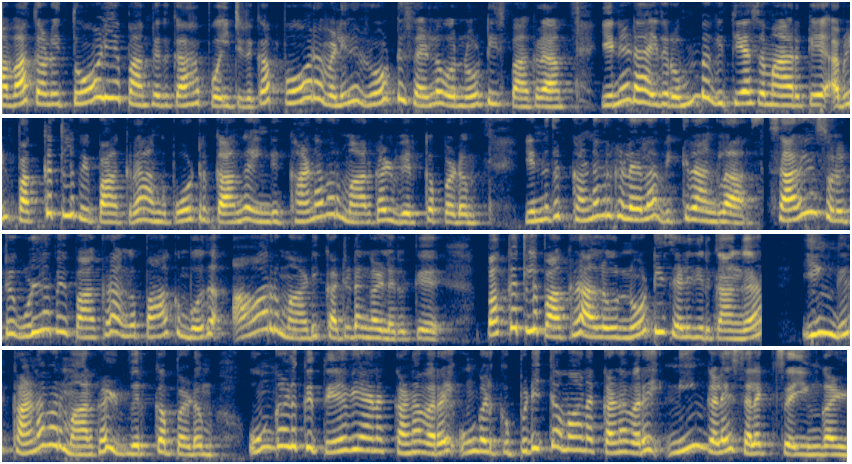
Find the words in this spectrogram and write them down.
அவள் தன்னுடைய தோழியை பார்க்கறதுக்காக போயிட்டு இருக்கா போகிற வழியில் ரோட்டு சைடில் ஒரு நோட்டீஸ் பார்க்குறா. என்னடா இது ரொம்ப வித்தியாசமாக இருக்கே அப்படின்னு பக்கத்தில் போய் பார்க்குறா. அங்கே போட்டிருக்காங்க. இங்கு கணவர்மார்கள் விற்கப்படும். என்னது கணவர்களெல்லாம் விற்கிறாங்களா? சரின்னு சொல்லிட்டு உள்ளே போய் பார்க்குறா. அங்கே பார்க்கும்போது ஆறு மாடி கட்டிடங்கள் இருக்குது பக்கத்தில் பார்க்குற. அதில் ஒரு நோட்டீஸ் எழுதியிருக்காங்க. இங்கு கணவர்மார்கள் விற்கப்படும். உங்களுக்கு தேவையான கணவரை உங்களுக்கு பிடித்தமான கணவரை நீங்களே செலக்ட் செய்யுங்கள்.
